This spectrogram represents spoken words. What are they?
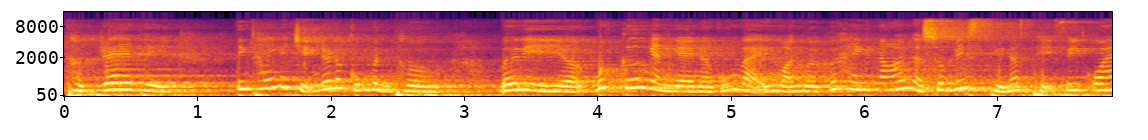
Thực ra thì tiên thấy cái chuyện đó nó cũng bình thường bởi vì ờ, bất cứ ngành nghề nào cũng vậy, mọi người cứ hay nói là showbiz thì nó thị phi quá,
